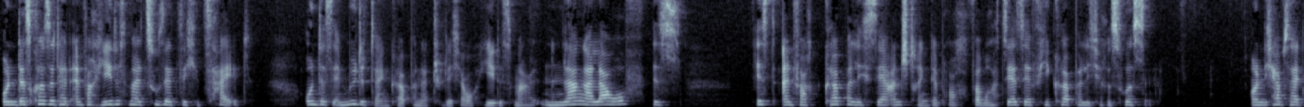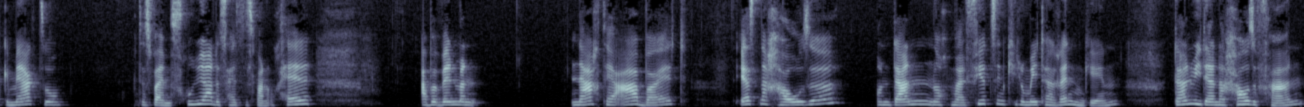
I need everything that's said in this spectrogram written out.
Und das kostet halt einfach jedes Mal zusätzliche Zeit. Und das ermüdet deinen Körper natürlich auch jedes Mal. Ein langer Lauf ist, ist einfach körperlich sehr anstrengend. Der braucht, verbraucht sehr, sehr viel körperliche Ressourcen. Und ich habe es halt gemerkt, so, das war im Frühjahr, das heißt, es war noch hell. Aber wenn man nach der Arbeit erst nach Hause und dann nochmal 14 Kilometer rennen gehen, dann wieder nach Hause fahren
